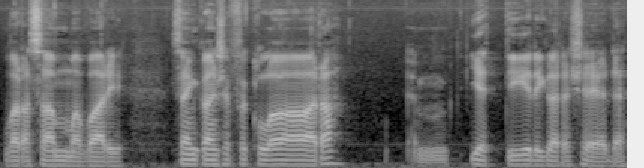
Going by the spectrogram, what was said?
vara samma varg. Sen kanske förklara mm, i ett tidigare skede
